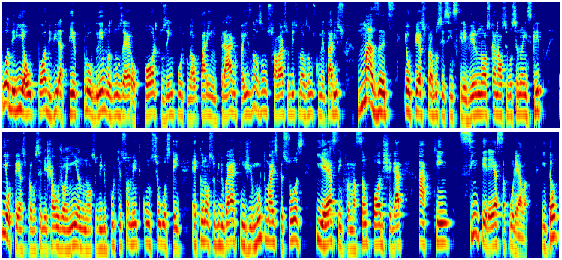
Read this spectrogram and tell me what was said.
poderia ou pode vir a ter problemas nos aeroportos em Portugal para entrar no país. Nós vamos falar sobre isso, nós vamos comentar isso. Mas antes, eu peço para você se inscrever no nosso canal se você não é inscrito e eu peço para você deixar o joinha no nosso vídeo, porque somente com o seu gostei é que o nosso vídeo vai atingir muito mais pessoas e esta informação pode chegar a quem se interessa por ela. Então,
